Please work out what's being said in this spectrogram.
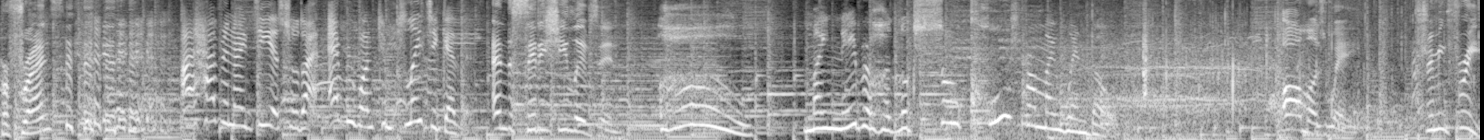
Her friends I have an idea so that everyone can play together. and the city she lives in. Oh, my neighborhood looks so cool from my window. Alma's way. Streaming free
